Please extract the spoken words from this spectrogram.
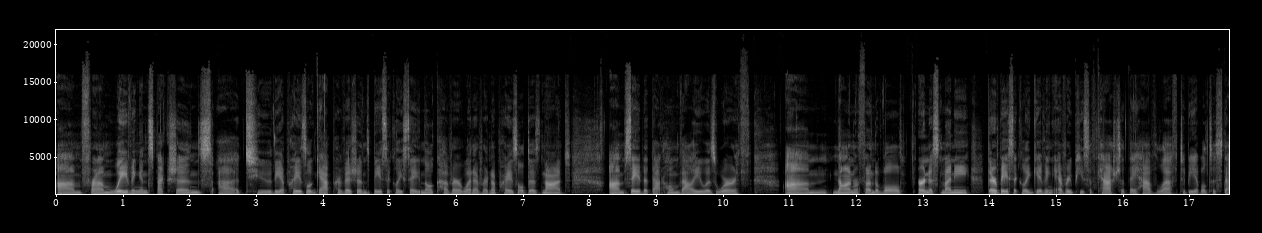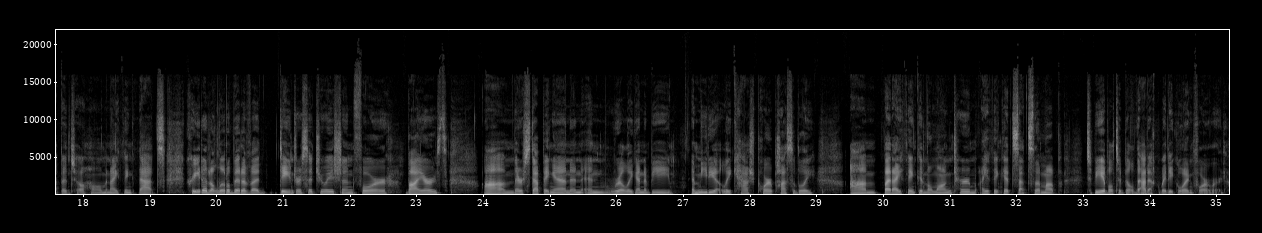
Um, from waiving inspections uh, to the appraisal gap provisions, basically saying they'll cover whatever an appraisal does not um, say that that home value is worth um, non refundable earnest money, they're basically giving every piece of cash that they have left to be able to step into a home. And I think that's created a little bit of a dangerous situation for buyers. Um, they're stepping in and, and really going to be immediately cash poor, possibly. Um, but I think in the long term, I think it sets them up to be able to build that equity going forward.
